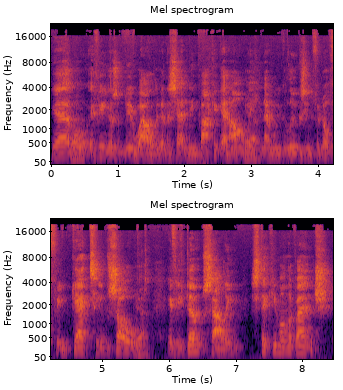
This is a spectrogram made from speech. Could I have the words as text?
Yeah, So- but if he doesn't do well, they're going to send him back again, aren't we? And then we lose him for nothing. Get him sold. Yeah. If you don't sell him, stick him on the bench.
